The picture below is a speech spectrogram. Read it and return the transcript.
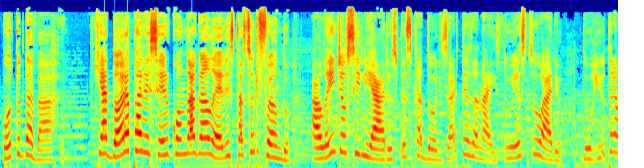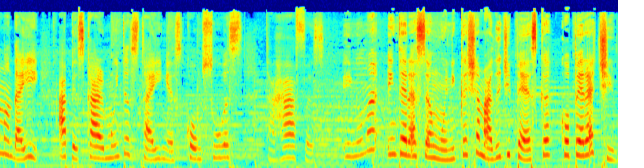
Boto da Barra, que adora aparecer quando a galera está surfando. Além de auxiliar os pescadores artesanais do estuário do Rio Tramandaí a pescar muitas tainhas com suas tarrafas, em uma interação única chamada de pesca cooperativa.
